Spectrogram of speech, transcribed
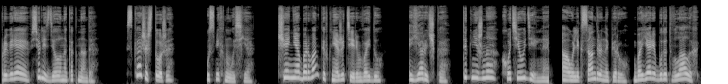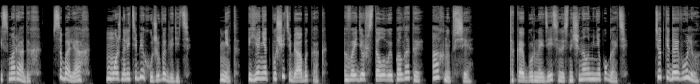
проверяя, все ли сделано как надо. «Скажешь тоже», — усмехнулась я. Чай не оборванкой в княжий терем войду? Ярочка, ты княжна, хоть и удельная. А у Александра на перу бояре будут в лалах и смарадах, в соболях. Можно ли тебе хуже выглядеть? Нет, я не отпущу тебя абы как. Войдешь в столовые палаты, ахнут все. Такая бурная деятельность начинала меня пугать. Тетке дай волю,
